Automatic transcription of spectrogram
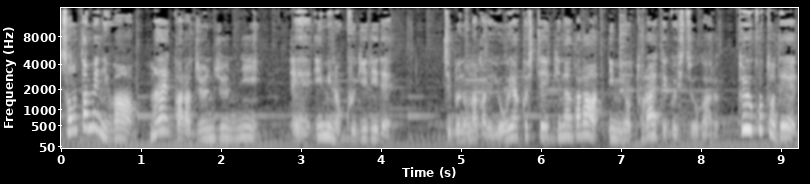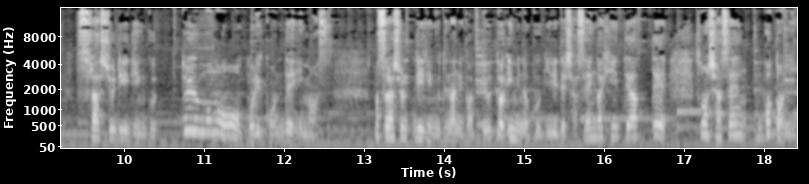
そのためには前から順々に、えー、意味の区切りで自分の中で要約していきながら意味を捉えていく必要があるということでスラッシュリーディングというものを盛り込んでいます。まあ、スラッシュリーディングって何かっていうと意味の区切りで斜線が引いてあってその斜線ごとに、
